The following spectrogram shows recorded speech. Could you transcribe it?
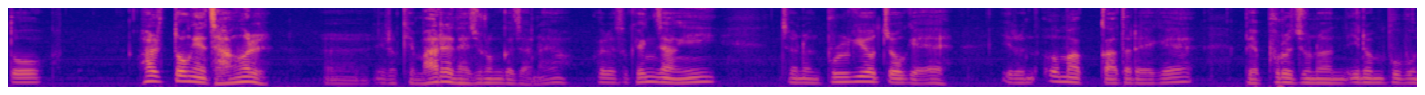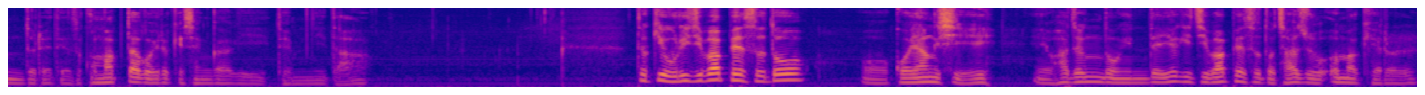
또 활동의 장을 어, 이렇게 마련해 주는 거잖아요. 그래서 굉장히 저는 불교 쪽에 이런 음악가들에게 베풀어 주는 이런 부분들에 대해서 고맙다고 이렇게 생각이 됩니다. 특히 우리 집 앞에서도 어, 고양시 예, 화정동인데 여기 집 앞에서도 자주 음악회를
